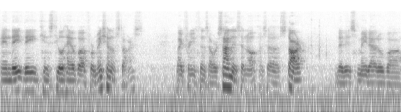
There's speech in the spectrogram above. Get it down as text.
and they, they can still have a formation of stars. Like for instance, our sun is, an, is a star that is made out of uh,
